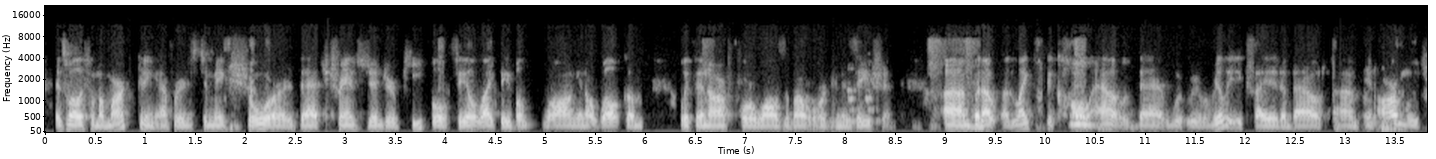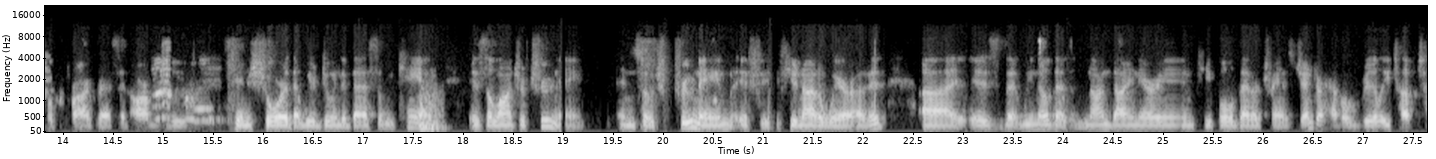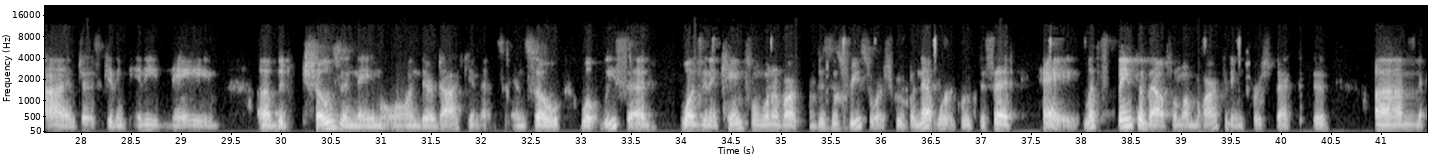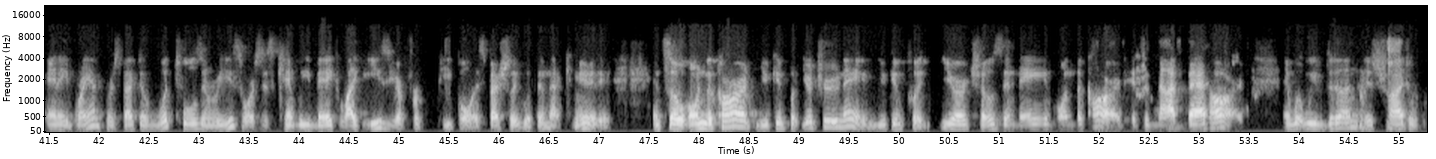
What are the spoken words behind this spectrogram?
as well as from a marketing efforts to make sure that transgender people feel like they belong and are welcome within our four walls of our organization. Um, but I, would like to call out that what we're really excited about um, in our move for progress and our move to ensure that we're doing the best that we can is the launch of True Name. And so, True Name, if, if you're not aware of it, uh, is that we know that non-binary and people that are transgender have a really tough time just getting any name of the chosen name on their documents. And so what we said was, and it came from one of our business resource group, a network group that said, hey, let's think about from a marketing perspective um, and a brand perspective, what tools and resources can we make life easier for people, especially within that community? And so on the card, you can put your true name, you can put your chosen name on the card. It's not that hard. And what we've done is try to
